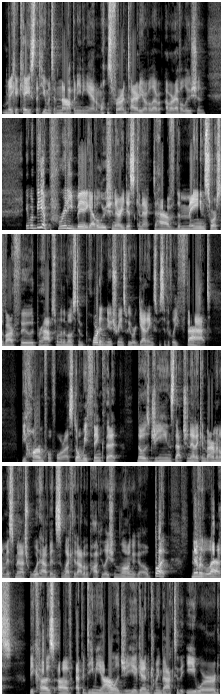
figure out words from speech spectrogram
make a case that humans have not been eating animals for our entirety of our evolution. It would be a pretty big evolutionary disconnect to have the main source of our food, perhaps one of the most important nutrients we were getting, specifically fat, be harmful for us. Don't we think that those genes, that genetic environmental mismatch, would have been selected out of the population long ago? But nevertheless, because of epidemiology, again, coming back to the E word,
